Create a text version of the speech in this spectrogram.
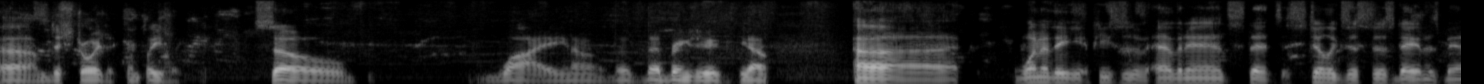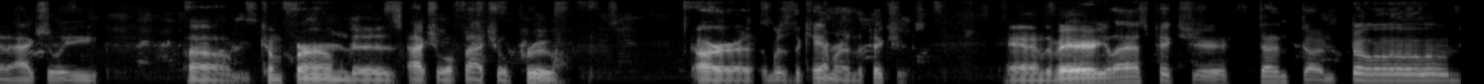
um, destroyed it completely. So why, you know, that, that brings you, you know, uh, one of the pieces of evidence that still exists this day and has been actually um, confirmed as actual factual proof are was the camera and the pictures. And the very last picture, dun dun dun,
